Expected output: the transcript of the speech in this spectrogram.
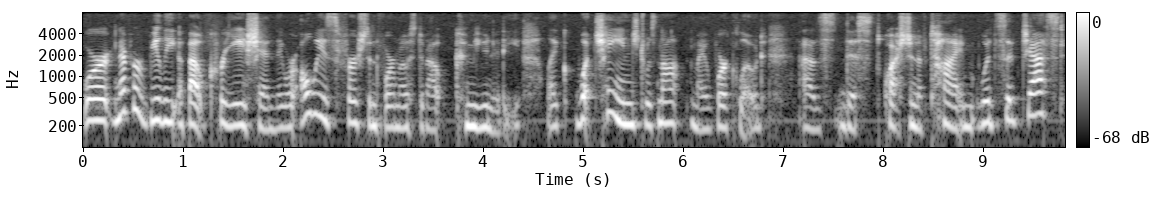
were never really about creation. They were always first and foremost about community. Like what changed was not my workload, as this question of time would suggest.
